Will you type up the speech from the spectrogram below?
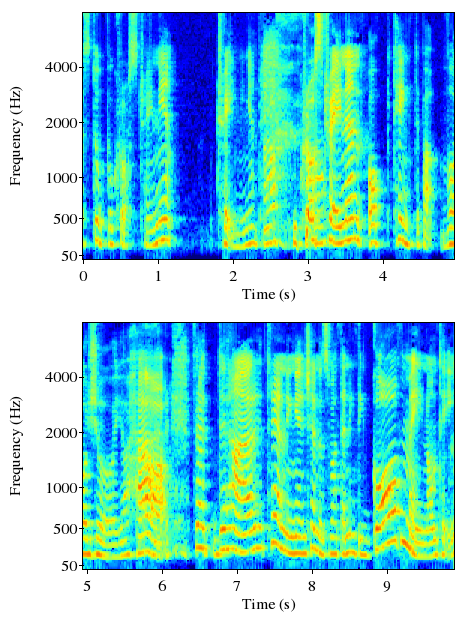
stod på crosstrainingen trainingen, crosstrainen och tänkte bara, vad gör jag här? För att den här träningen kändes som att den inte gav mig någonting.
